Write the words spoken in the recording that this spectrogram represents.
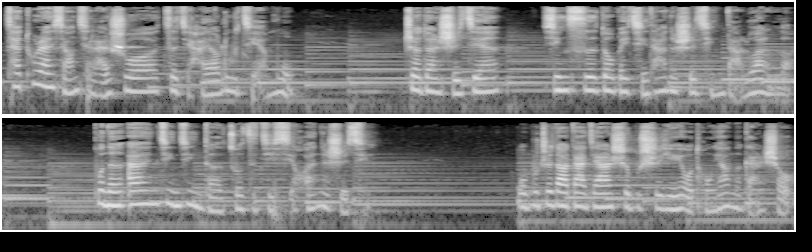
才突然想起来说自己还要录节目。这段时间，心思都被其他的事情打乱了，不能安安静静的做自己喜欢的事情。我不知道大家是不是也有同样的感受。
